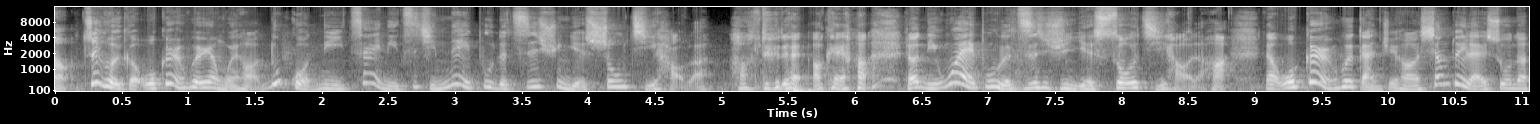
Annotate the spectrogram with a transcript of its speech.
好，最后一个，我个人会认为哈，如果你在你自己内部的资讯也收集好了，好，对不对？OK 哈，然后你外部的资讯也收集好了哈，那我个人会感觉哈，相对来说呢，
